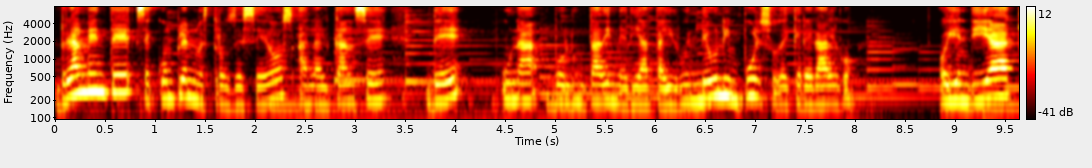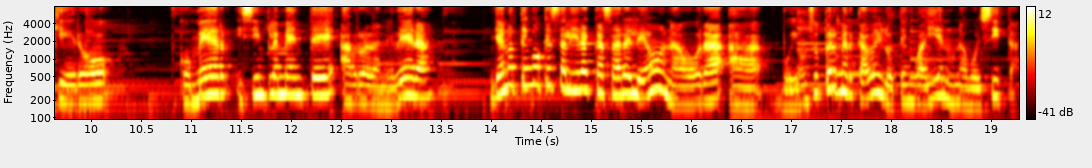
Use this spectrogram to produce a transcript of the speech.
realmente se cumplen nuestros deseos al alcance de una voluntad inmediata y de un impulso de querer algo. Hoy en día quiero comer y simplemente abro la nevera. Ya no tengo que salir a cazar el león, ahora ah, voy a un supermercado y lo tengo ahí en una bolsita.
